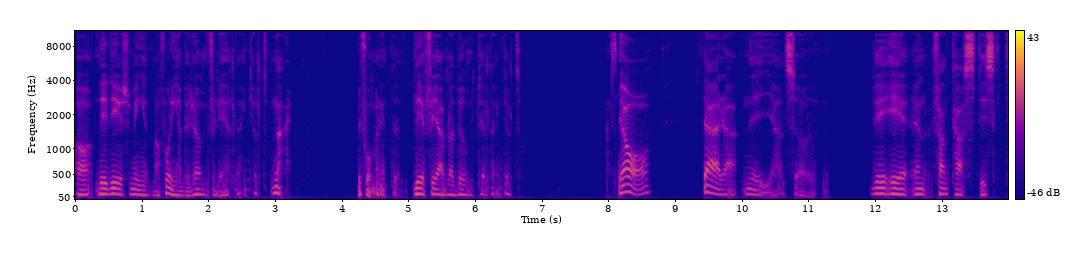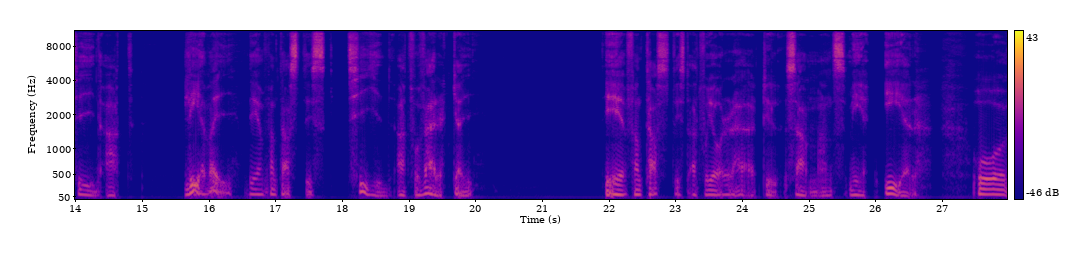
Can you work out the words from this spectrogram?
Ja, det, det är ju som inget, man får inga beröm för det helt enkelt. Nej, det får man inte. Det är för jävla dumt helt enkelt. Ja, kära ni alltså. Det är en fantastisk tid att leva i. Det är en fantastisk tid att få verka i. Det är fantastiskt att få göra det här tillsammans med er. Och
